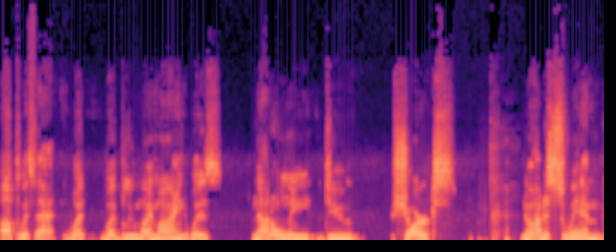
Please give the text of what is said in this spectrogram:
up with that. What what blew my mind was not only do sharks know how to swim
